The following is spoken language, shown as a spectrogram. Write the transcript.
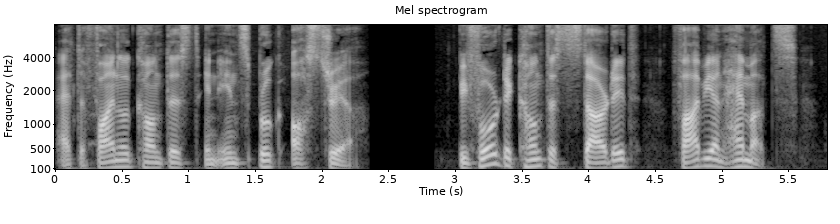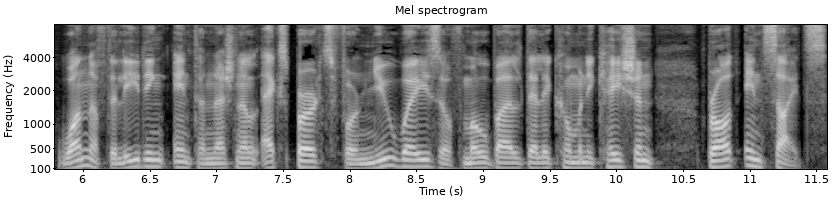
at the final contest in Innsbruck, Austria. Before the contest started, Fabian Hemmert, one of the leading international experts for new ways of mobile telecommunication, brought insights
